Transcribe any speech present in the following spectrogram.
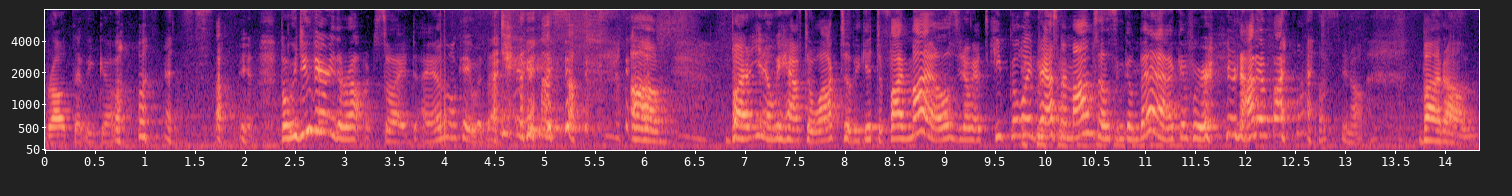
route that we go. So, yeah. But we do vary the route, so I, I am okay with that. So, um, but you know, we have to walk till we get to five miles. You know, we have to keep going past my mom's house and come back if we're you're not at five miles. You know, but um,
